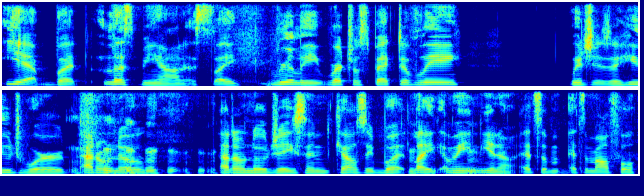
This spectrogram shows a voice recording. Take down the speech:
yeah, but let's be honest, like really retrospectively, which is a huge word. I don't know, I don't know Jason Kelce, but like, I mean, you know, it's a it's a mouthful.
